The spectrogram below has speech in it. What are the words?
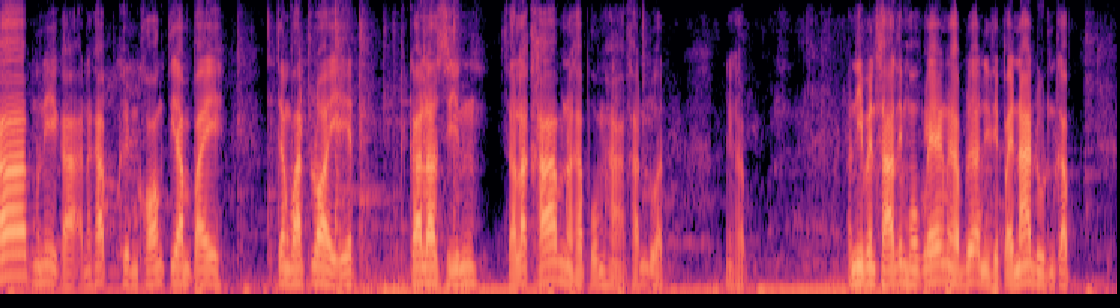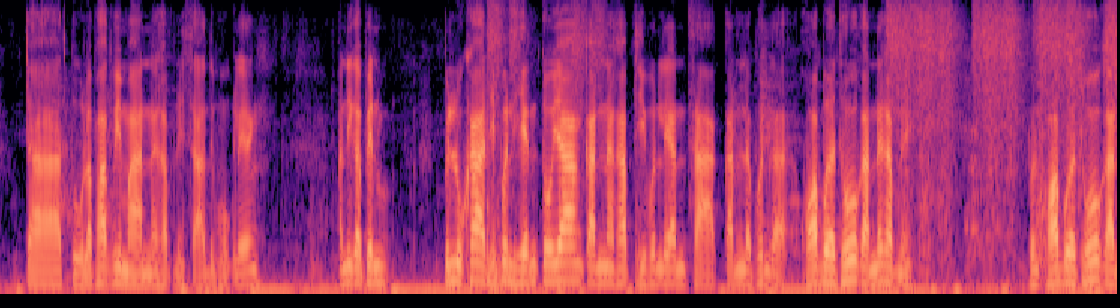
ครับมื้อนี้กะนะครับขึ้นของเตรียมไปจังหวัดร้อยเอ็ดกาฬสินสารคามนะครับ ผมหาขันรวดนี่ครับอันนี้เป็น36แรงนะครับเด้ออันนี้สิไปหน้าดุลกับจาตุรพักวิมานนะครับนี่36แรงอันนี้ก็เป็นเป็นลูกค้าที่เพิ่นเห็นตัวอย่างกันนะครับ ที่เพิ่นเรียนสากกันแล้วเพิ่นก็ขอเบอร์โทรกันนะครับนี่เพิ่นขอเบอร์โทรกัน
